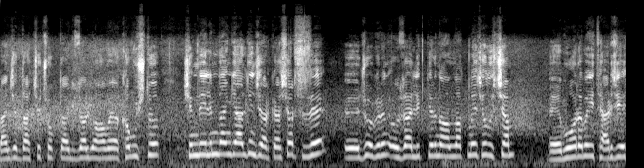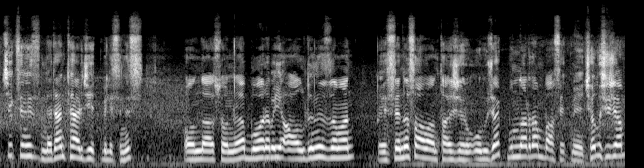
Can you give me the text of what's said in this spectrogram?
bence Dacia çok daha güzel bir havaya kavuştu. Şimdi elimden geldiğince arkadaşlar size e, Jogger'ın özelliklerini anlatmaya çalışacağım. E, bu arabayı tercih edecekseniz neden tercih etmelisiniz? Ondan sonra bu arabayı aldığınız zaman e, size nasıl avantajları olacak? Bunlardan bahsetmeye çalışacağım.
